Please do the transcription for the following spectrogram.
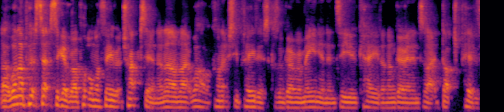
like when I put sets together, I put all my favorite tracks in, and then I'm like, wow, I can't actually play this because I'm going Romanian into UK, then I'm going into like Dutch piv,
